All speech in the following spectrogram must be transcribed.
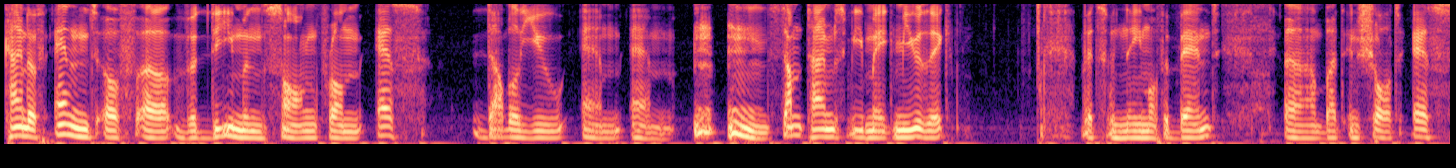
kind of end of uh, the demon song from SWMM. Sometimes we make music, that's the name of a band, uh, but in short, SWMM.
